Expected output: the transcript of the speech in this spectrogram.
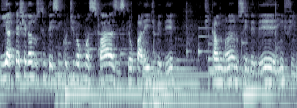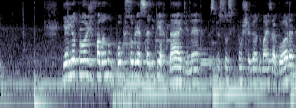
E até chegar nos 35 eu tive algumas fases que eu parei de beber, ficar um ano sem beber, enfim. E aí eu estou hoje falando um pouco sobre essa liberdade, né? As pessoas que estão chegando mais agora,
